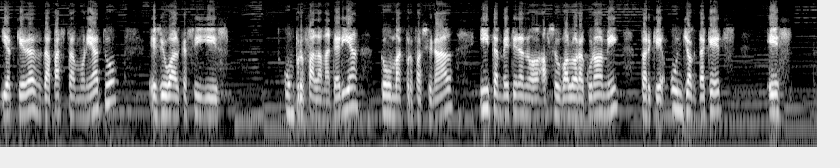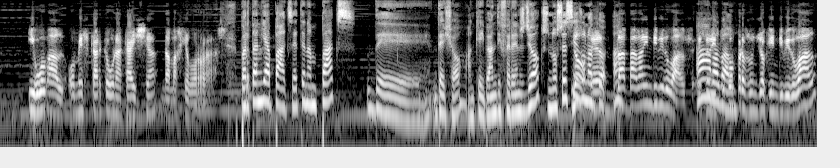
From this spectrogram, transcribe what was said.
i et quedes de pasta moniato. És igual que siguis un profà en la matèria com un mag professional i també tenen el seu valor econòmic perquè un joc d'aquests és igual o més car que una caixa de màgia borràs. Per tant, hi ha packs, eh? Tenen packs de- d'això, en què hi van diferents jocs. No sé si no, és una... eh, co- va, va, individuals. Ah, és a dir, val, tu val. compres un joc individual,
